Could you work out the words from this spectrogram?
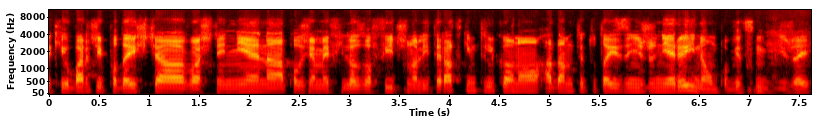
takiego bardziej podejścia właśnie nie na poziomie filozoficzno-literackim, tylko no Adam, ty tutaj z inżynieryjną powiedzmy bliżej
